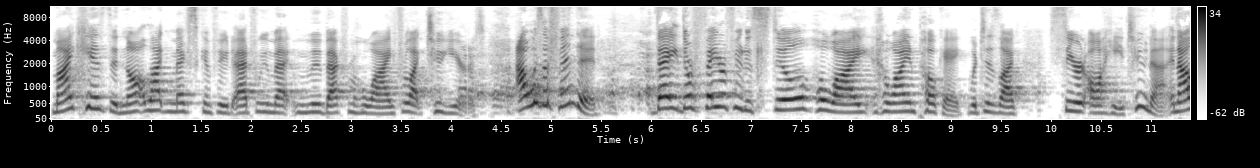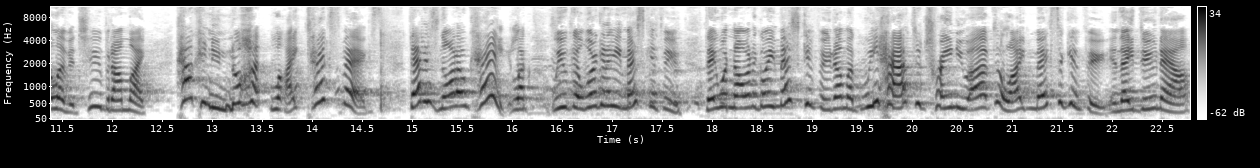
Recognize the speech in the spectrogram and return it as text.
My kids did not like Mexican food after we moved back from Hawaii for like two years. I was offended. They their favorite food is still Hawaii Hawaiian poke, which is like seared ahi tuna, and I love it too. But I'm like, How can you not like Tex-Mex? That is not okay. Like we we're going to eat Mexican food. They would not want to go eat Mexican food. I'm like, we have to train you up to like Mexican food. And they do now.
